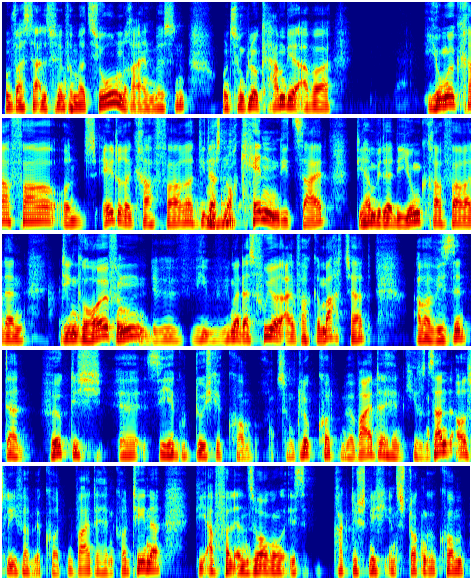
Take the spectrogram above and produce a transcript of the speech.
und was da alles für Informationen rein müssen. Und zum Glück haben wir aber junge Kraftfahrer und ältere Kraftfahrer, die mhm. das noch kennen, die Zeit. Die haben wieder die jungen Kraftfahrer dann denen geholfen, wie, wie man das früher einfach gemacht hat. Aber wir sind da wirklich äh, sehr gut durchgekommen. Und zum Glück konnten wir weiterhin Kies und Sand ausliefern, wir konnten weiterhin Container. Die Abfallentsorgung ist praktisch nicht ins Stocken gekommen.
